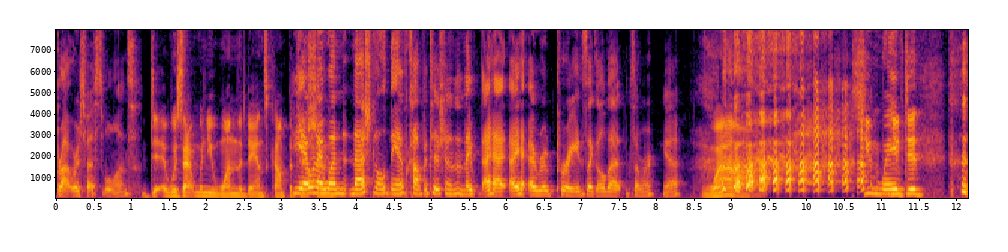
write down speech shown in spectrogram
bratwurst festival once. D- was that when you won the dance competition? Yeah, when I won national dance competition and I I had I, I rode parades like all that summer. Yeah. Wow. So you, you did you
